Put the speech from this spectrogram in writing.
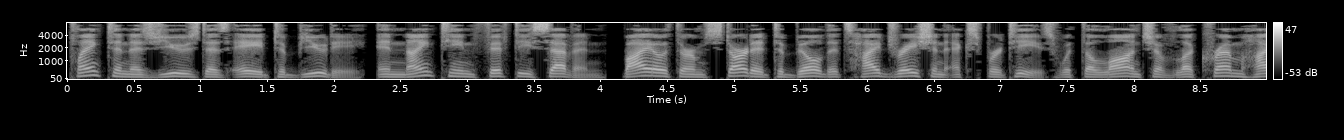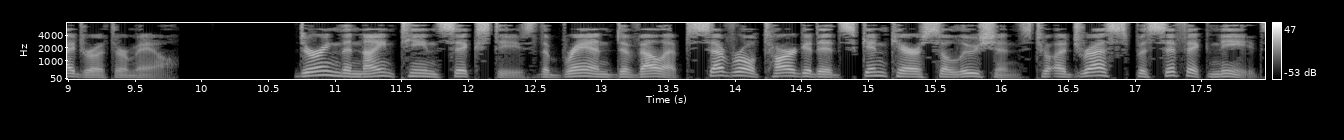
plankton is used as aid to beauty. In 1957, Biotherm started to build its hydration expertise with the launch of La Crème Hydrothermale. During the 1960s the brand developed several targeted skincare solutions to address specific needs,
